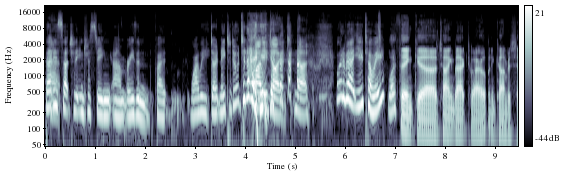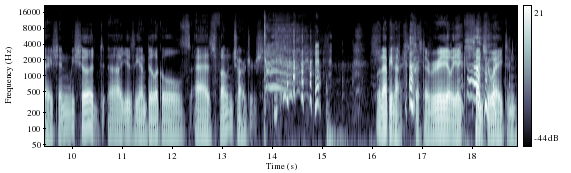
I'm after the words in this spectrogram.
That is Uh, such an interesting um, reason for why we don't need to do it today. why we don't. No. what about you, Tommy? Well, I think uh, tying back to our opening conversation, we should uh, use the umbilicals as phone chargers. Wouldn't that be nice? Just to really accentuate and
